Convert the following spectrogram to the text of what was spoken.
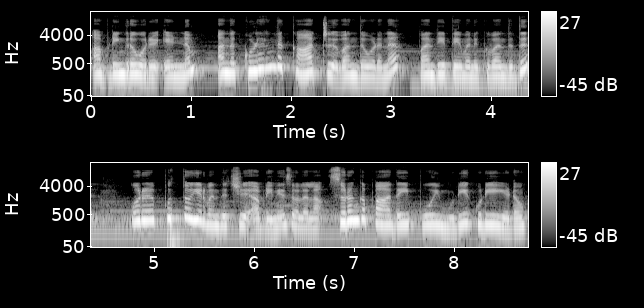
அப்படிங்கிற ஒரு எண்ணம் அந்த குளிர்ந்த காற்று வந்த உடனே வந்தியத்தேவனுக்கு வந்தது. ஒரு புத்துயிர் வந்துச்சு அப்படின்னே சொல்லலாம். சுரங்கப்பாதை போய் முடியக்கூடிய இடம்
